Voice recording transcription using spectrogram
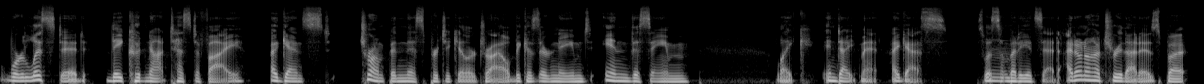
were listed, they could not testify against Trump in this particular trial because they're named in the same like indictment, I guess. That's what Mm. somebody had said. I don't know how true that is, but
